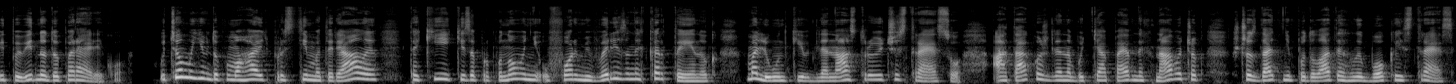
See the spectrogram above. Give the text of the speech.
відповідно до переліку, у цьому їм допомагають прості матеріали, такі, які запропоновані у формі вирізаних картинок, малюнків для настрою чи стресу, а також для набуття певних навичок, що здатні подолати глибокий стрес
